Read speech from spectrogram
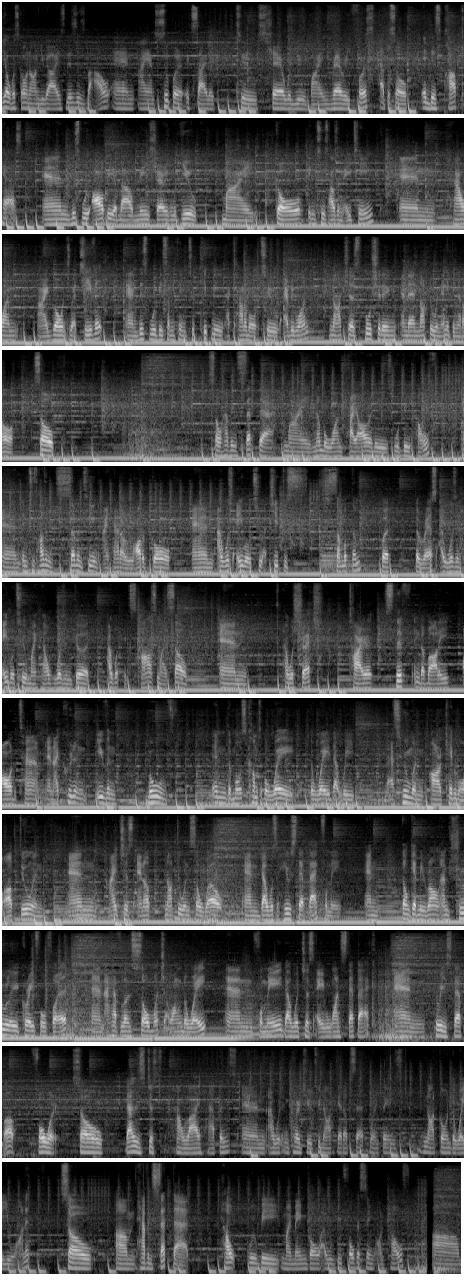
Yo, what's going on, you guys? This is Bao, and I am super excited to share with you my very first episode in this podcast. And this will all be about me sharing with you my goal in 2018 and how I'm I going to achieve it. And this will be something to keep me accountable to everyone, not just bullshitting and then not doing anything at all. So so having said that, my number one priorities would be health. And in 2017, I had a lot of goals and I was able to achieve some of them, but the rest I wasn't able to. My health wasn't good. I would exhaust myself and I was stretched, tired, stiff in the body all the time, and I couldn't even move in the most comfortable way the way that we as human are capable of doing. And I just end up not doing so well. And that was a huge step back for me. And don't get me wrong I'm truly grateful for it. And I have learned so much along the way. And for me that was just a one step back and three step up forward. So that is just how life happens and I would encourage you to not get upset when things not going the way you want it. So, um, having said that, health will be my main goal. I will be focusing on health um,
